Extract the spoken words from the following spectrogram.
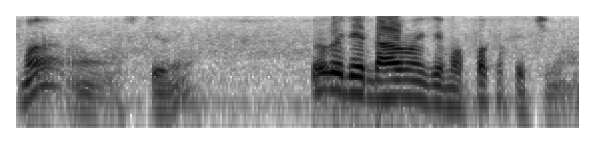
뭐, 어, 스틸. 그리고 이제 나오면 이제 뭐 뻑뻑했지 뭐.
